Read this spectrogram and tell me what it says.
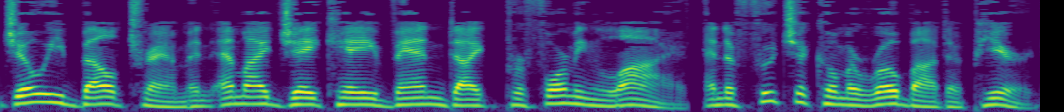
Joey Beltram and Mijk Van Dyke performing live, and a Fuchikoma robot appeared.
